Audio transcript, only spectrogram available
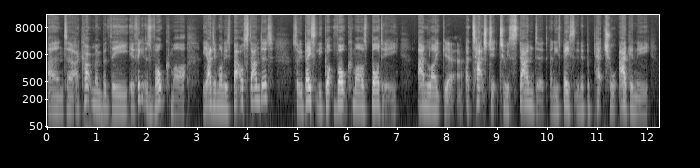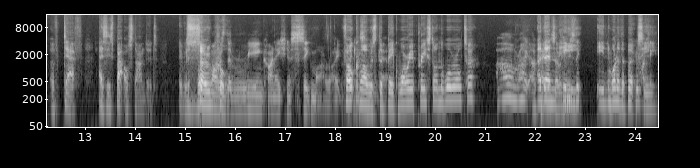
and uh, I can't remember the I think it was Volkmar. He had him on his battle standard, so he basically got Volkmar's body and like Yeah. attached it to his standard, and he's basically in a perpetual agony of death as his battle standard. It was so Volkmar cool. was the reincarnation of Sigmar, right? Volkmar was the big warrior priest on the war altar, Oh right, okay. and then so he, he's the in one of the books, he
